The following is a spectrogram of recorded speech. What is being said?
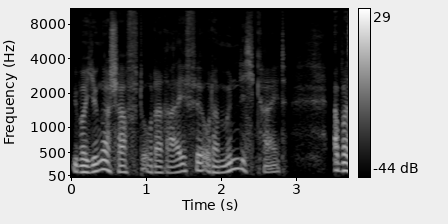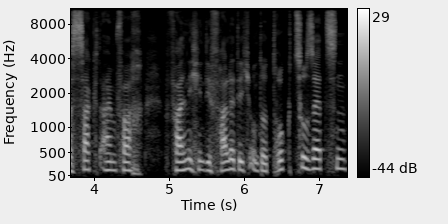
über Jüngerschaft oder Reife oder Mündigkeit. Aber es sagt einfach, fall nicht in die Falle, dich unter Druck zu setzen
